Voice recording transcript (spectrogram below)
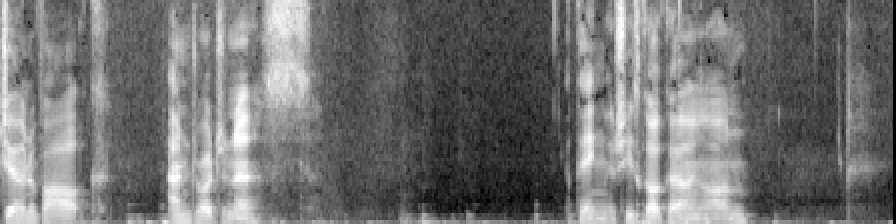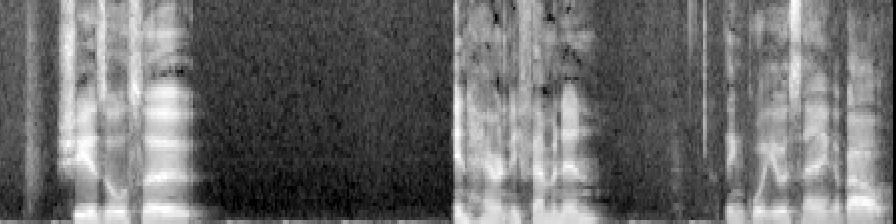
Joan of Arc androgynous thing that she's got going on, she is also inherently feminine. I think what you were saying about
